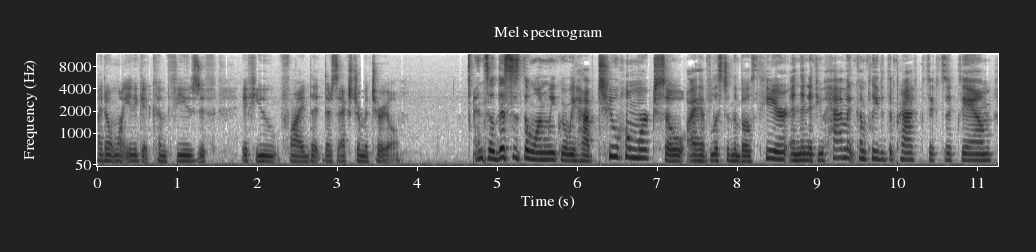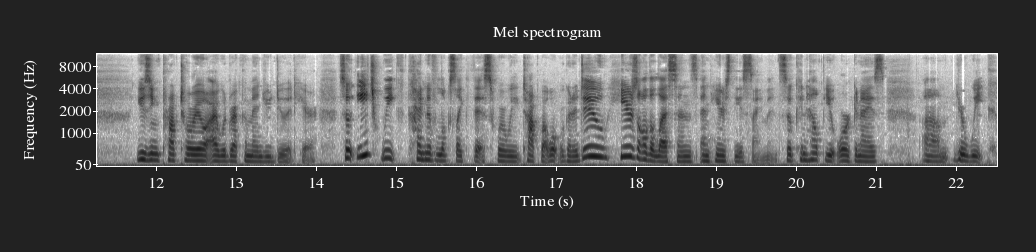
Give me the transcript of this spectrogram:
I don't want you to get confused if, if you find that there's extra material. And so this is the one week where we have two homeworks, so I have listed them both here. And then if you haven't completed the practice exam, using Proctorio, I would recommend you do it here. So each week kind of looks like this, where we talk about what we're going to do. Here's all the lessons, and here's the assignment. So it can help you organize um, your week.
